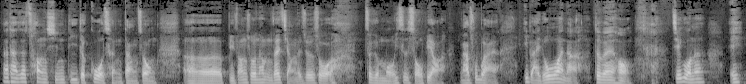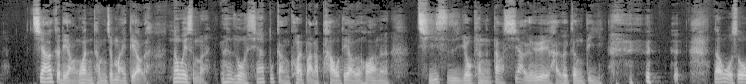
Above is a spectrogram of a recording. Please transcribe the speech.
那它在创新低的过程当中，呃，比方说他们在讲的就是说，这个某一只手表啊。拿出来一百多万啊，对不对吼？结果呢，哎，加个两万，他们就卖掉了。那为什么？因为如果现在不赶快把它抛掉的话呢，其实有可能到下个月还会更低。然后我说，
